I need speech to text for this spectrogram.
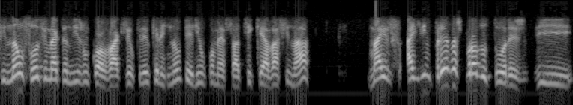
Se não fosse o mecanismo COVAX, eu creio que eles não teriam começado sequer a vacinar. Mas as empresas produtoras de,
